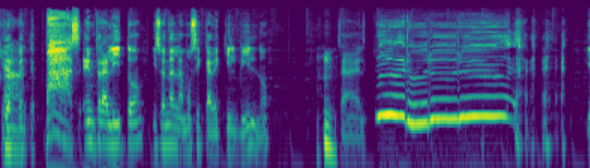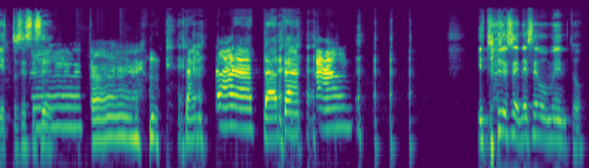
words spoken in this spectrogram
y de repente, ¡paz! Entra Lito y suena la música de Kill Bill, ¿no? O sea, el... y entonces ese... Y entonces en ese momento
